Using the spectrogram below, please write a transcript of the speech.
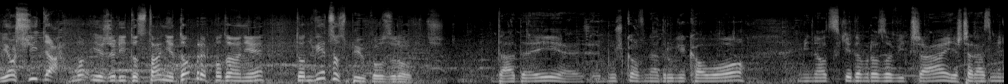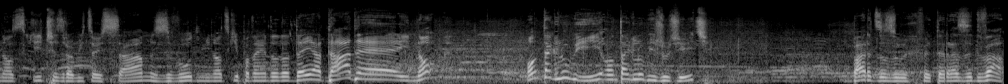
Yoshida! No jeżeli dostanie dobre podanie, to on wie co z piłką zrobić. Dadej, e, Buszkow na drugie koło. Minocki do Mrozowicza, jeszcze raz Minocki, czy zrobi coś sam? Zwód, Minocki podanie do Dadeja, Dadej! No! On tak lubi, on tak lubi rzucić. Bardzo zły chwyt, razy dwa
